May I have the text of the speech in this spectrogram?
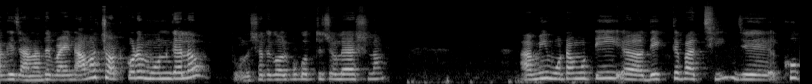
আগে জানাতে পারি না। আমার চট করে মন গেল, তোমাদের সাথে গল্প করতে চলে আসলাম। আমি মোটামুটি দেখতে পাচ্ছি যে খুব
